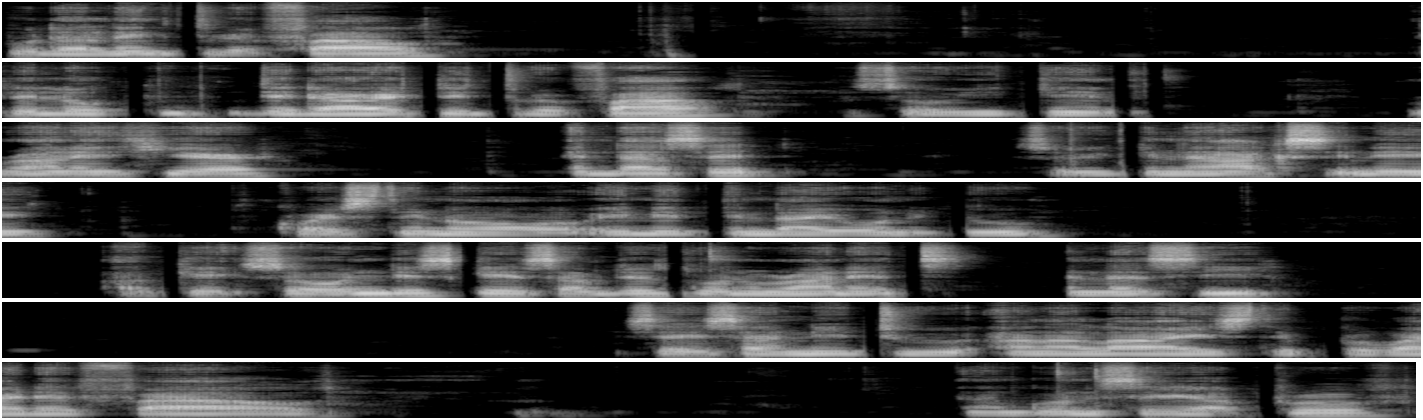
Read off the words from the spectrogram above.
put a link to the file. the, look, the directory to the file. So you can run it here and that's it. So you can ask any question or anything that you want to do. Okay, so in this case, I'm just going to run it and let's see. It says I need to analyze the provided file. And I'm going to say approve.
